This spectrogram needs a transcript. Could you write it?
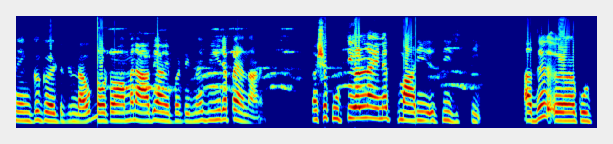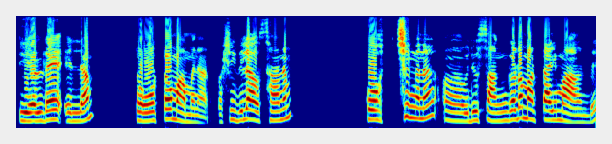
നിങ്ങക്ക് കേട്ടിട്ടുണ്ടാവും. ടോട്ടോമാമൻ ആദ്യം അറിയപ്പെട്ടിരുന്നത് വീരപ്പൻ എന്നാണ്. പക്ഷെ കുട്ടികളിനെ അതിനെ മാറ്റി തിരുത്തി. അത് കുട്ടികളുടെ എല്ലാം ടോട്ടോ മാമനാണ് പക്ഷെ ഇതിൽ അവസാനം കുറച്ചിങ്ങനെ ഒരു സങ്കടമട്ടായി മാറുന്നുണ്ട്.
